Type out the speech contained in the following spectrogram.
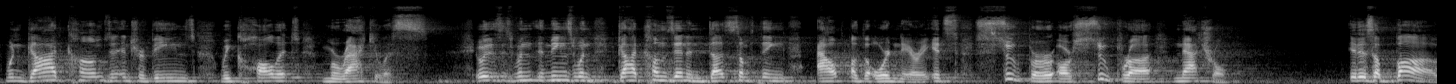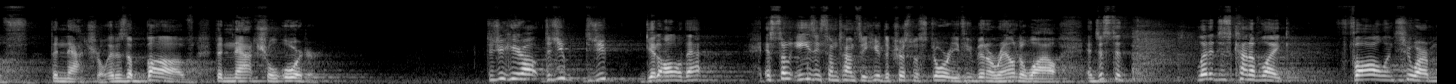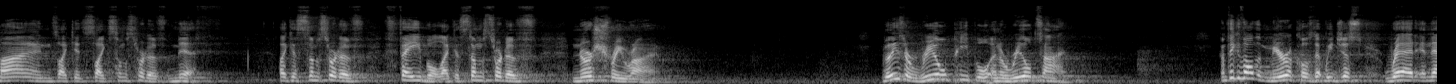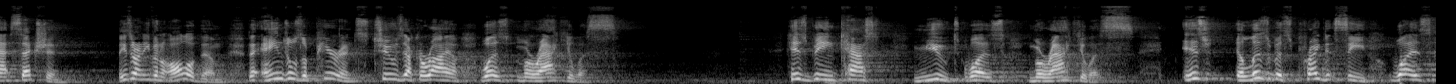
When God comes and intervenes, we call it miraculous. It means when God comes in and does something out of the ordinary. It's super or supranatural. It is above the natural. It is above the natural order. Did you hear all, did you, did you get all of that? It's so easy sometimes to hear the Christmas story if you've been around a while and just to let it just kind of like fall into our minds like it's like some sort of myth, like it's some sort of fable, like it's some sort of nursery rhyme. But these are real people in a real time. And think of all the miracles that we just read in that section. These aren't even all of them. The angel's appearance to Zechariah was miraculous. His being cast mute was miraculous. Elizabeth's pregnancy was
